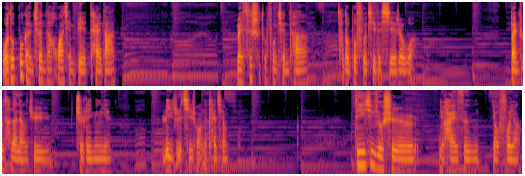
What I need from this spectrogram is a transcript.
我都不敢劝他花钱别太大。每次试图奉劝他，他都不服气的斜着我，扳住他的两句至理名言。理直气壮的开枪。第一句就是“女孩子要富养”，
